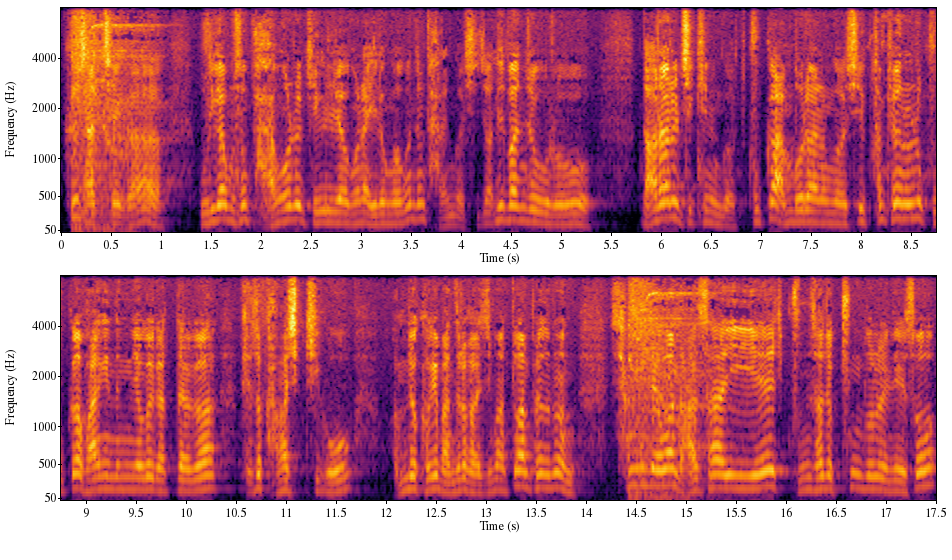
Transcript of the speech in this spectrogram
그 자체가 우리가 무슨 방어를 기울려거나 이런 거는 좀 다른 것이죠. 일반적으로 나라를 지키는 것, 국가 안보라는 것이 한편으로는 국가 방위 능력을 갖다가 계속 강화시키고 완벽하게 만들어 가지만 또 한편으로는 상대와 나 사이의 군사적 충돌로 인해서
